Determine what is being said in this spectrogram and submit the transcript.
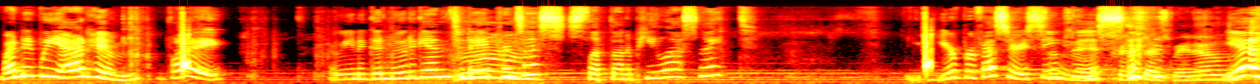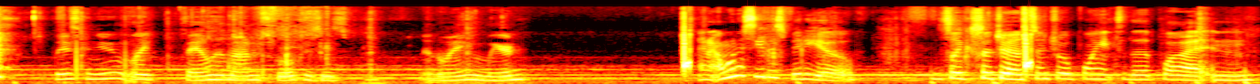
Why did we add him? Why? Are we in a good mood again today, Mm. princess? Slept on a pea last night? your professor is seeing this. Princess weirdo. yeah. Please, can you like fail him out of school because he's annoying and weird? And I want to see this video. It's like such a central point to the plot, and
